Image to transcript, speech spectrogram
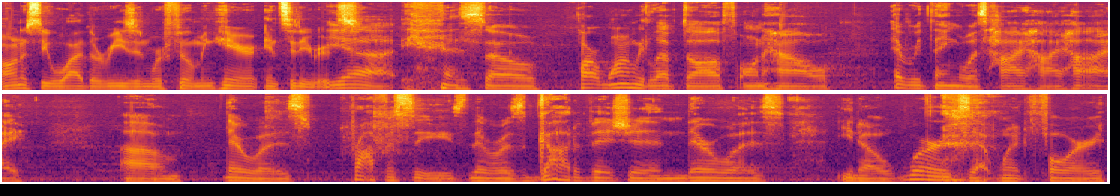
honestly, why the reason we're filming here in City Roots. Yeah. So part one, we left off on how everything was high, high, high. Um, there was prophecies, there was God vision, there was you know words that went forth,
